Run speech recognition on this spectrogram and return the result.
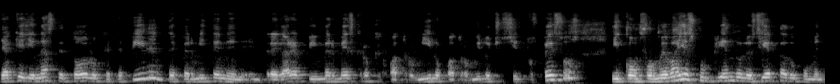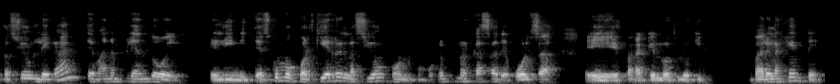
Ya que llenaste todo lo que te piden, te permiten en, entregar el primer mes, creo que 4 mil o 4 mil 800 pesos. Y conforme vayas cumpliéndole cierta documentación legal, te van ampliando el, límite. Es como cualquier relación con, con, por ejemplo, una casa de bolsa eh, para que lo, lo para la gente.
